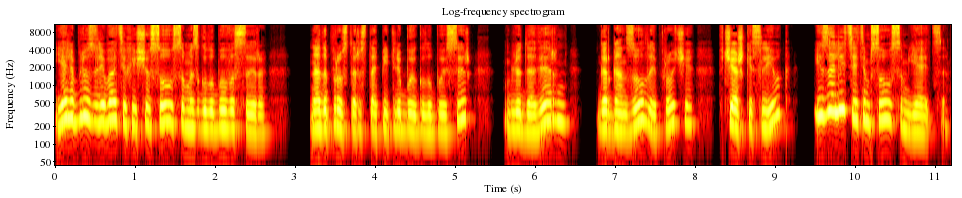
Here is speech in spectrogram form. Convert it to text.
Я люблю заливать их еще соусом из голубого сыра. Надо просто растопить любой голубой сыр, блё д'Овернь, горгонзола и прочее в чашке сливок и залить этим соусом яйца.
